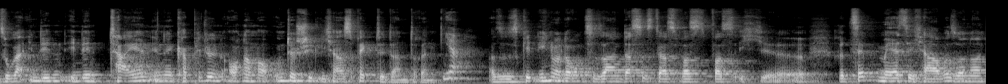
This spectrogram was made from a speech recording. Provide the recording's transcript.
sogar in den, in den Teilen, in den Kapiteln auch nochmal unterschiedliche Aspekte dann drin. Ja. Also es geht nicht nur darum zu sagen, das ist das, was, was ich äh, rezeptmäßig habe, sondern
